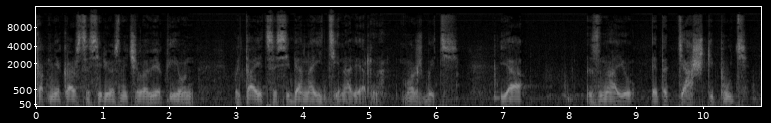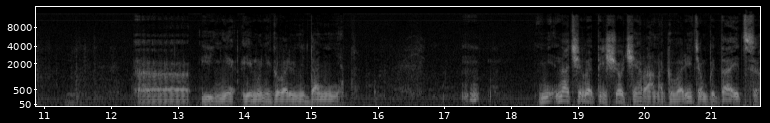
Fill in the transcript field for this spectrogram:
как мне кажется, серьезный человек, и он пытается себя найти, наверное. Может быть, я знаю этот тяжкий путь, э, и не, ему не говорю ни да, ни нет. Не, начал это еще очень рано говорить, он пытается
